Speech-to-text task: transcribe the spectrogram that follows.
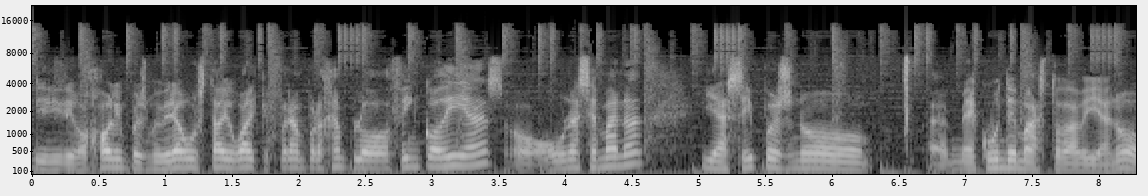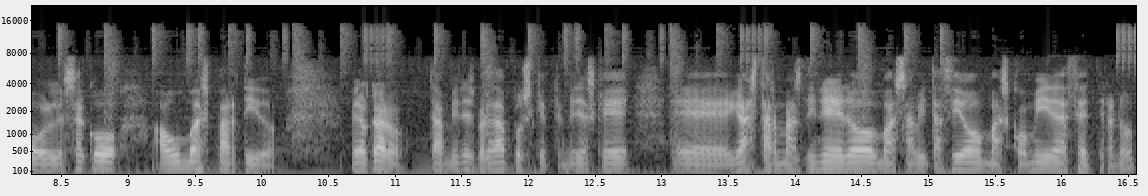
Y digo, jolín, pues me hubiera gustado igual que fueran, por ejemplo, 5 días o una semana y así pues no eh, me cunde más todavía, ¿no? O le saco aún más partido. Pero claro, también es verdad pues que tendrías que eh, gastar más dinero, más habitación, más comida, etcétera, ¿no?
